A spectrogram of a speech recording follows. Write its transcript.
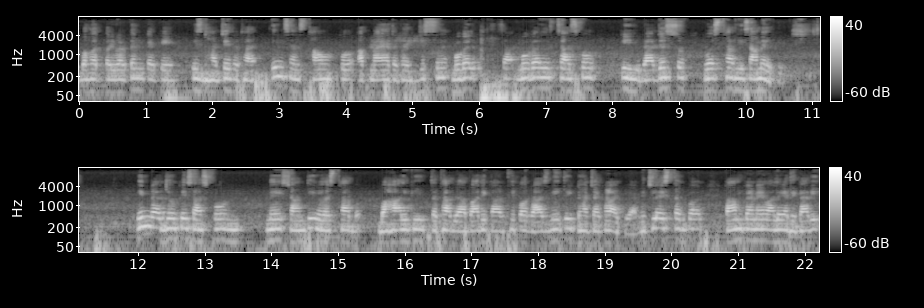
बहुत परिवर्तन करके इस ढांचे तथा इन संस्थाओं को अपनाया तथा जिसमें मुगल सा, मुगल शासकों की राजस्व व्यवस्था भी शामिल थी। इन राज्यों के शासकों ने शांति व्यवस्था बहाल की तथा व्यापारिक आर्थिक और राजनीतिक ढांचा खड़ा किया। निचले स्तर पर काम करने वाले अधिकारी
